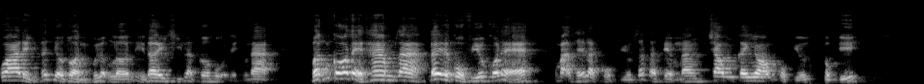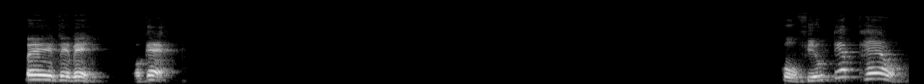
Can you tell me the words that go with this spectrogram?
qua đỉnh rất nhiều tuần, khối lượng lớn thì đây chính là cơ hội để chúng ta vẫn có thể tham gia. Đây là cổ phiếu có thể, các bạn thấy là cổ phiếu rất là tiềm năng trong cái nhóm cổ phiếu dầu khí PVB ok. Cổ phiếu tiếp theo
